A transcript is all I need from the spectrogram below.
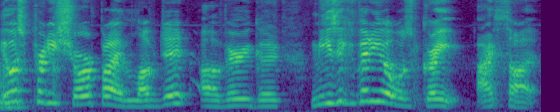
It was pretty short, but I loved it. Uh, very good. Music video was great. I thought.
